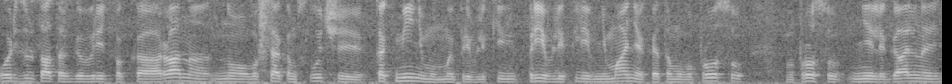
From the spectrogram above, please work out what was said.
О результатах говорить пока рано, но во всяком случае, как минимум, мы привлекли, привлекли внимание к этому вопросу, вопросу нелегальной,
